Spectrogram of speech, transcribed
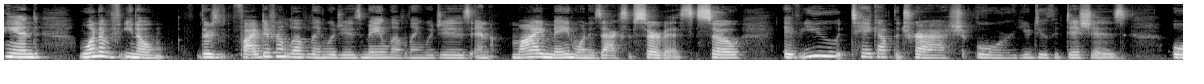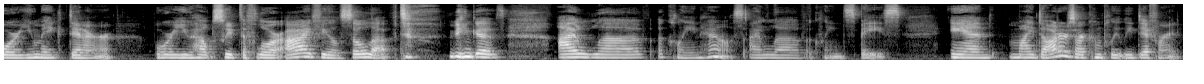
and one of, you know, there's five different love languages, main love languages, and my main one is acts of service. So if you take out the trash or you do the dishes or you make dinner or you help sweep the floor, I feel so loved because I love a clean house. I love a clean space. And my daughters are completely different.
